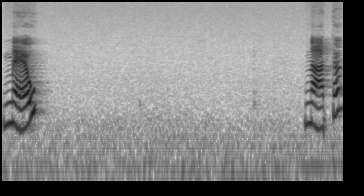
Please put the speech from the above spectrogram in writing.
mel, nata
